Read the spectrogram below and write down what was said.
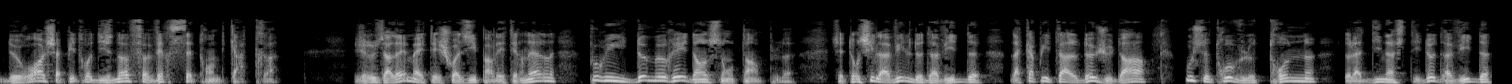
Deux Rois chapitre 19 verset 34. Jérusalem a été choisie par l'Éternel pour y demeurer dans son temple. C'est aussi la ville de David, la capitale de Juda, où se trouve le trône de la dynastie de David,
